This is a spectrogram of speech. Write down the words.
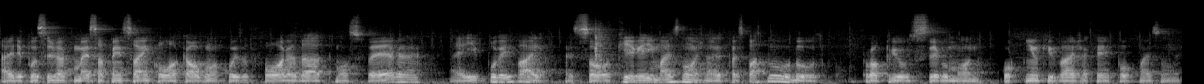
Aí depois você já começa a pensar em colocar alguma coisa fora da atmosfera. Aí por aí vai. É só querer ir mais longe, né? Faz parte do, do próprio ser humano. Um pouquinho que vai já quer ir um pouco mais longe.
